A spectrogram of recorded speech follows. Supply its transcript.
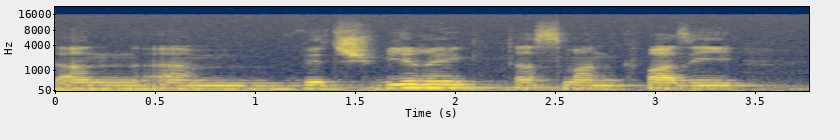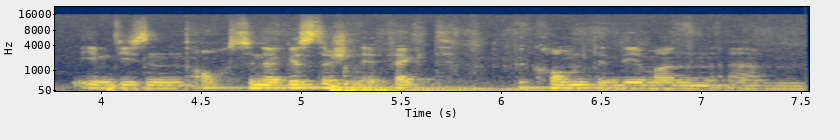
dann ähm, wird es schwierig, dass man quasi eben diesen auch synergistischen Effekt bekommt, indem man ähm,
